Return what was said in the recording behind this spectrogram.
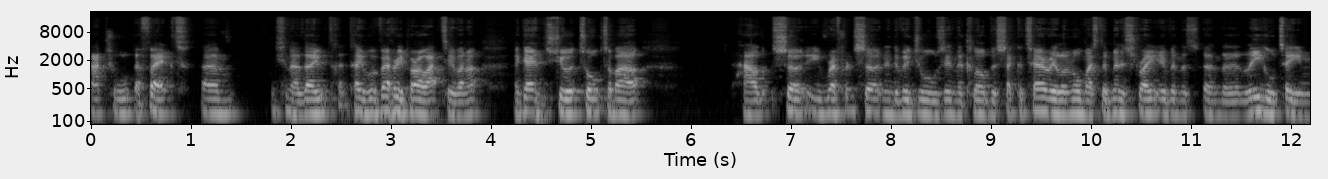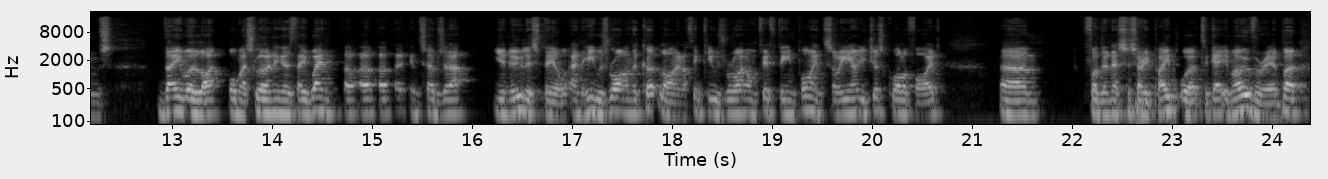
actual effect. Um, you know they they were very proactive. And uh, again Stuart talked about how certain he referenced certain individuals in the club the secretarial and almost administrative and the, and the legal teams. They were like almost learning as they went uh, uh, uh in terms of that Giannoulis deal. And he was right on the cut line. I think he was right on 15 points. So he only just qualified um, for the necessary paperwork to get him over here. But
